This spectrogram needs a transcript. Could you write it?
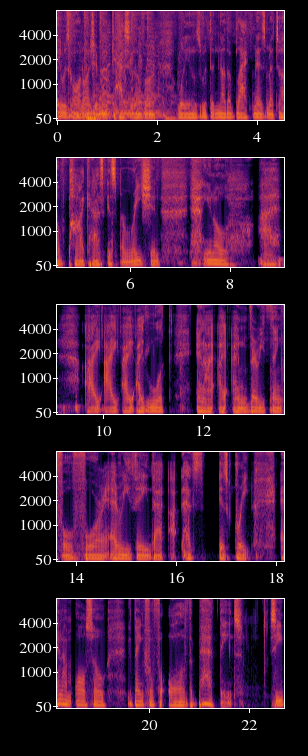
Hey, what's going on? Jermaine Casanova Williams with another Black Men's Mental Health Podcast inspiration. You know, I I I I, I look and I, I I'm very thankful for everything that has is great. And I'm also thankful for all the bad things. See,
